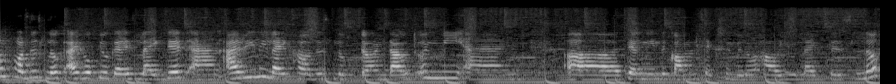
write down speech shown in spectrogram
all for this look. I hope you guys liked it and I really like how this look turned out on me and uh, tell me in the comment section below how you like this look.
